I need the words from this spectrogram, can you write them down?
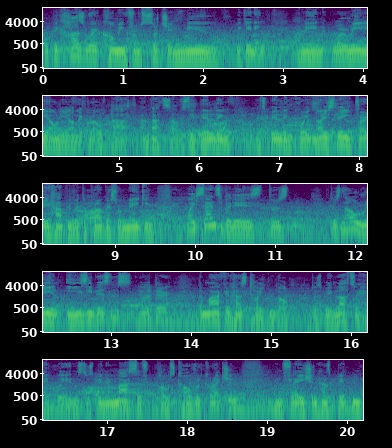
but because we're coming from such a new beginning I mean, we're really only on a growth path, and that's obviously building. It's building quite nicely. Very happy with the progress we're making. My sense of it is there's there's no real easy business out there. The market has tightened up. There's been lots of headwinds. There's been a massive post-COVID correction. Inflation has bitten.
